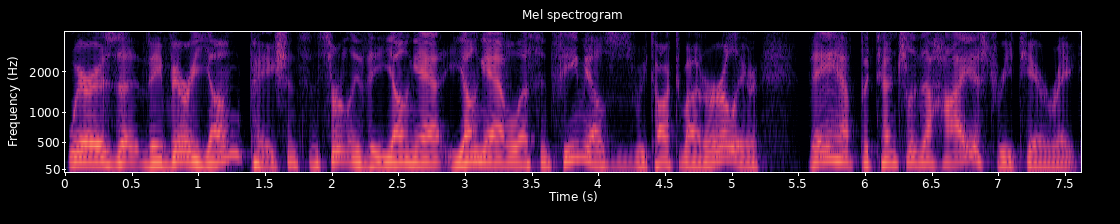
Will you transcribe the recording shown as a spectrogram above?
Whereas uh, the very young patients, and certainly the young young adolescent females, as we talked about earlier, they have potentially the highest re-tear rate,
